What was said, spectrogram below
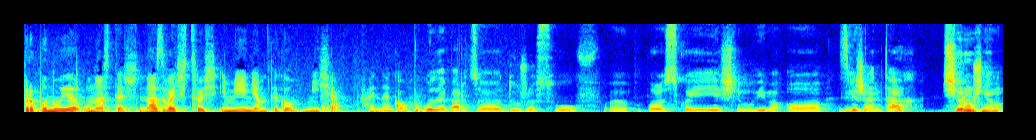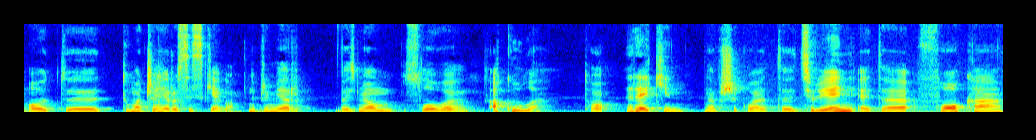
пропоную у нас też nazwać coś imieniem tego misia fajnego. W ogóle bardzo dużo słów e, po polsku i jeśli mówimy o zwierzętach, się różnią od e, tłumaczenia rosyjskiego. Na przykład weźmiemy słowo akula, to rekin, na przykład e, ciuleń to foka,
